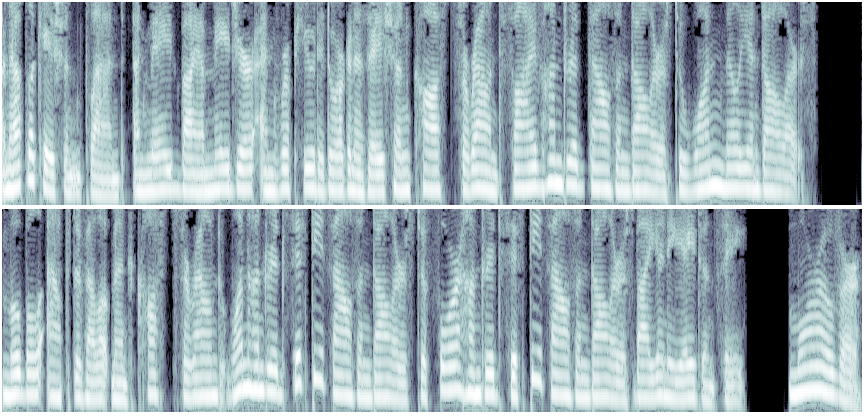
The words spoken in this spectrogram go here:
An application planned and made by a major and reputed organization costs around $500,000 to $1 million. Mobile app development costs around $150,000 to $450,000 by any agency. Moreover,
